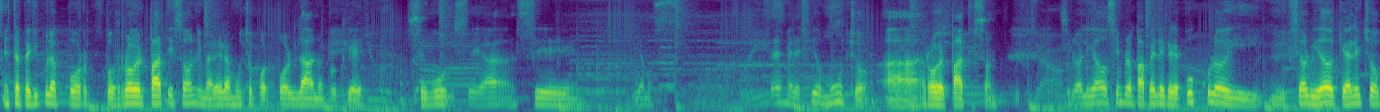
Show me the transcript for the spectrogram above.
esta película por, por Robert Pattinson y me alegra mucho por Paul Dano, porque se, se, ha, se, ha desmerecido mucho a Robert Pattinson. Se lo ha ligado siempre al papel de Crepúsculo y, se ha olvidado que él, hecho,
